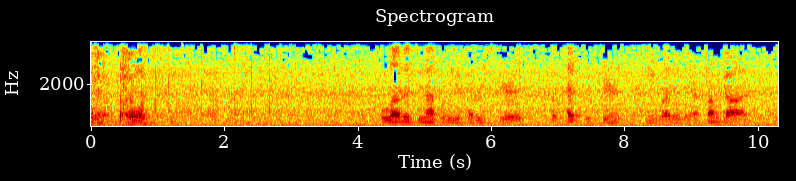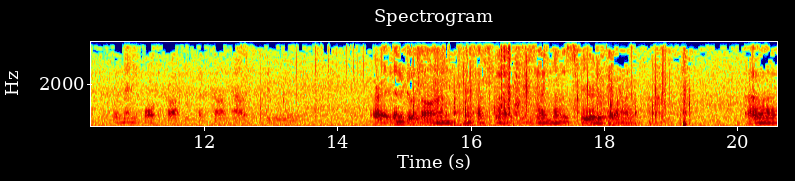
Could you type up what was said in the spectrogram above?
Okay, go ahead. Beloved, do not believe every spirit, but test the spirits to see whether they are from God, for many false prophets have gone out into the world. All right, then it goes on and talks about this is how you know the Spirit of God. Uh,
